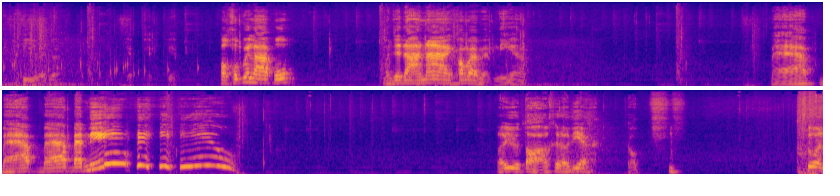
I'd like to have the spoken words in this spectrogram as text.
อีกทีไว้ด้วยเก็บเก็บเก็บพอครบเวลาปุ๊บ มันจะดาหน้าเข้ามาแบบนี้ครับ แบบแบบแบบแบบนี้ เราอยู่ต่อก็คือเราเลี่ยงอะจบ ส่วน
